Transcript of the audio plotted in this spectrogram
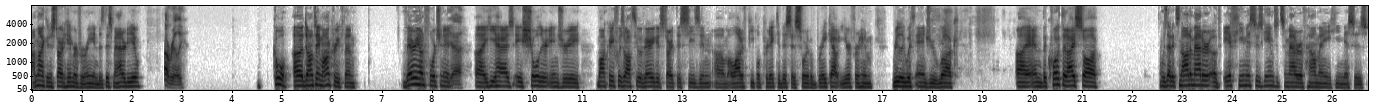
I'm not going to start him or Vereen. Does this matter to you? Not really. Cool. Uh, Donte Moncrief then. Very unfortunate. Yeah. Uh, he has a shoulder injury. Moncrief was off to a very good start this season. Um, a lot of people predicted this as sort of a breakout year for him, really with Andrew Luck. Uh, and the quote that I saw was that it's not a matter of if he misses games, it's a matter of how many he misses.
